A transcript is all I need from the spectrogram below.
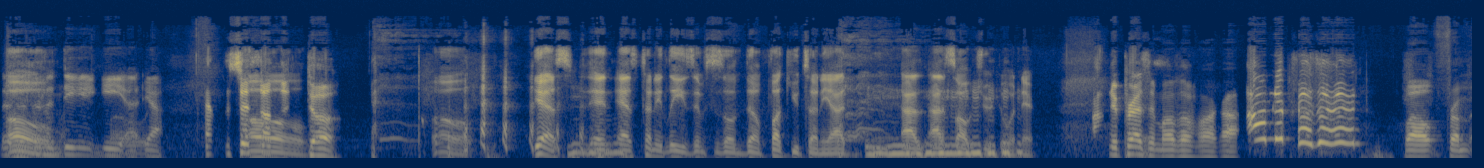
There's, Oh. there's a D E uh, yeah. Emphasis on Oh. the duh. oh, yes. And as Tunney Lee's emphasis on the fuck you, Tunney. I, I, I saw what you were doing there. Omnipresent motherfucker. Omnipresent. Well, from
